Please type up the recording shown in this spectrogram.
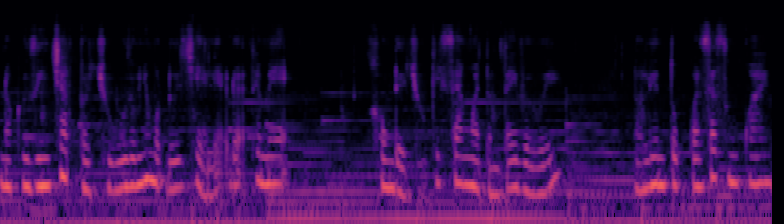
Nó cứ dính chặt vào chú giống như một đứa trẻ lẽ đỡ theo mẹ Không để chú cách xa ngoài tầm tay với. Nó liên tục quan sát xung quanh.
